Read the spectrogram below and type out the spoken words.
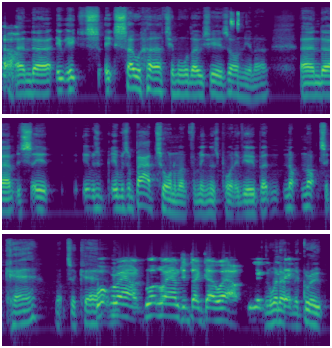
And uh, it, it's it's so hurt him all those years on, you know. And um, it's it. It was it was a bad tournament from England's point of view, but not not to care, not to care. What round? What round did they go out? They went out in the group.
